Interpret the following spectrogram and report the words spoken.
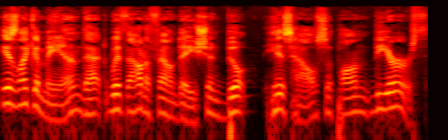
is like a man that without a foundation built his house upon the earth,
